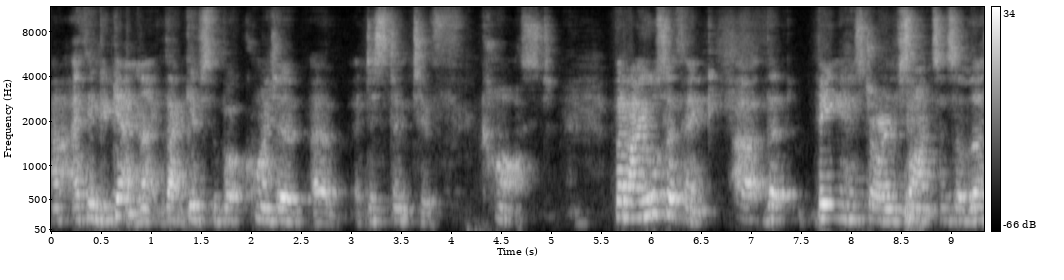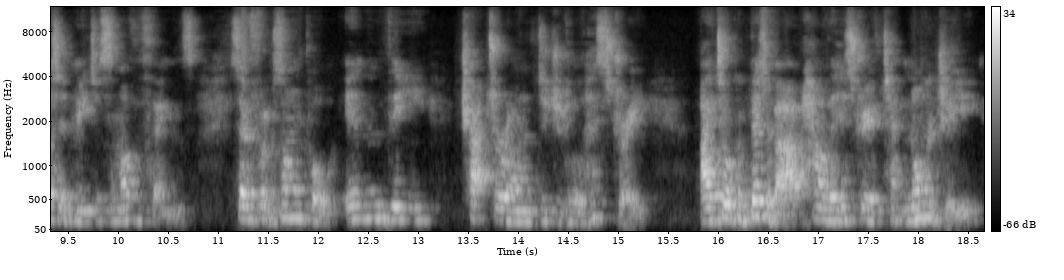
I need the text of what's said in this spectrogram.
And I think, again, that, that gives the book quite a, a, a distinctive cast. But I also think uh, that being a historian of science has alerted me to some other things. So, for example, in the chapter on digital history, I talk a bit about how the history of technology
